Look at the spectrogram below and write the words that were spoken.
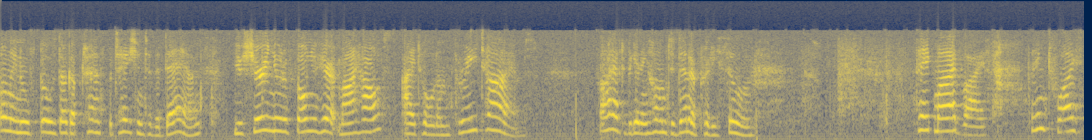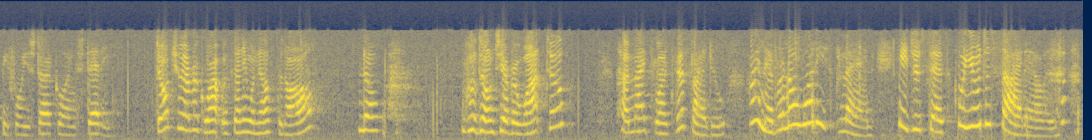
only knew if Bill's dug up transportation to the dam. You sure he knew to phone you here at my house? I told him three times. I'll have to be getting home to dinner pretty soon. take my advice. Think twice before you start going steady. Don't you ever go out with anyone else at all? Nope. Well, don't you ever want to? On nights like this, I do. I never know what he's planned. He just says, well, you decide, Ellie.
